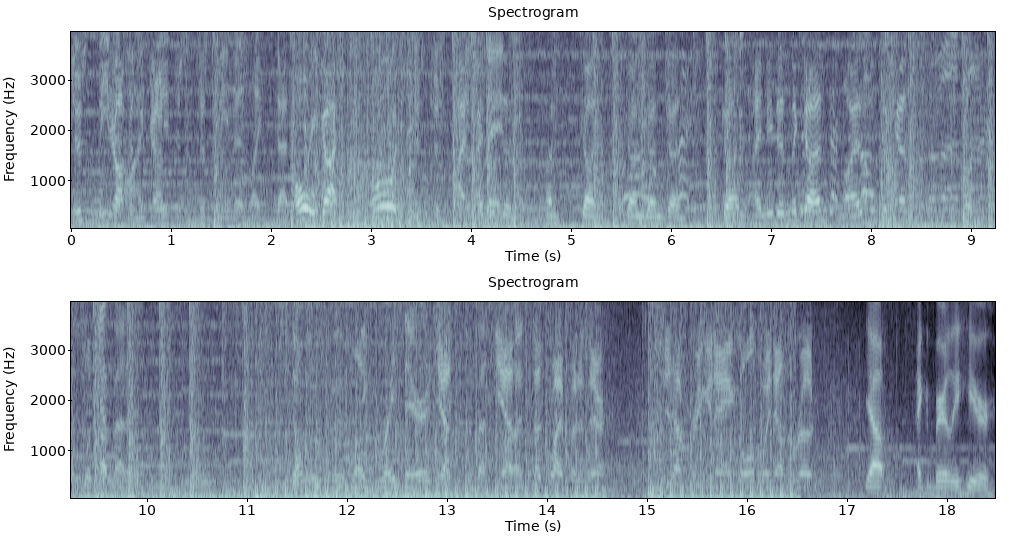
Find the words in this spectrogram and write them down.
Just, just leave it, Drop in honestly. gun. Just, just leave it. Like, that's... Oh gosh. Oh, Just, just, I, just I need this. Gun, gun, gun, gun, gun, gun. I needed the gun. Why is this a gun? Just look, just look up at it. Just don't move it. Like, right there. It's Yeah, like the best yeah, spot. that, that's why I put it there. You should have a pretty good angle all the way down the road. Yep. I can barely hear.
